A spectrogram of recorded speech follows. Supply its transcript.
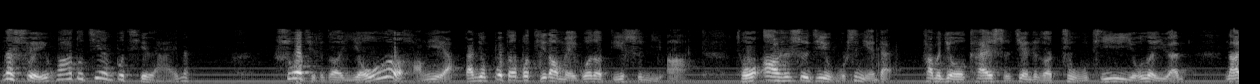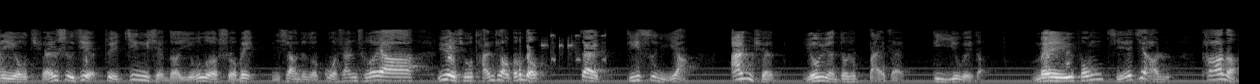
那水花都溅不起来呢。说起这个游乐行业啊，咱就不得不提到美国的迪士尼啊。从二十世纪五十年代，他们就开始建这个主题游乐园，那里有全世界最惊险的游乐设备。你像这个过山车呀、月球弹跳等等，在迪士尼呀，安全永远都是摆在第一位的。每逢节假日，它呢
